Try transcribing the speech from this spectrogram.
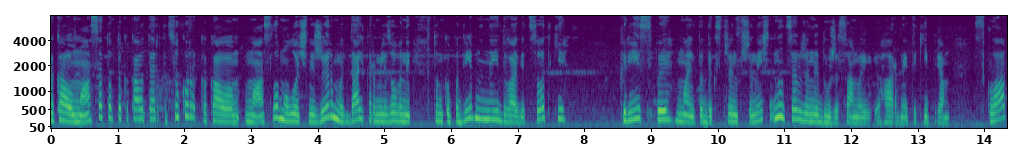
Какао маса, тобто какао терти, цукор, какао масло, молочний жир, мигдаль, карамелізований тонкоподрібнений, 2%, кріспи, мальтодекстрин пшеничний. Ну, це вже не дуже самий гарний такий прям склад.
